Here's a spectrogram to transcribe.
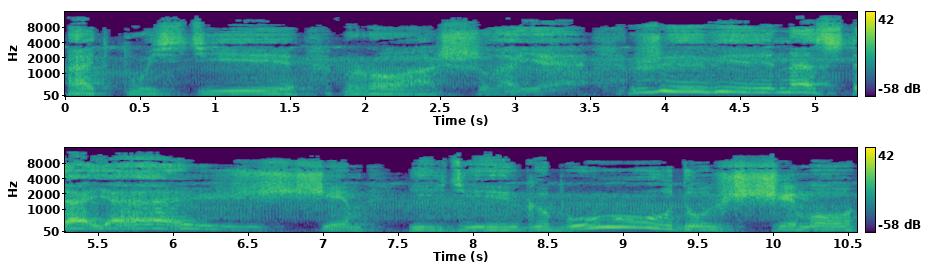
Отпусти прошлое, живи настоящим, иди к будущему,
